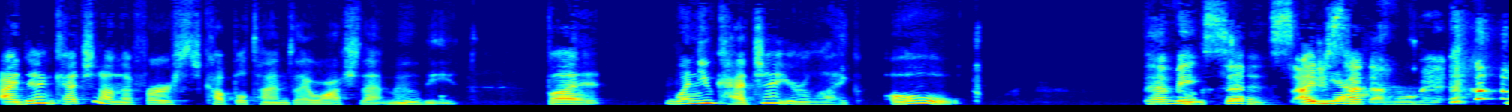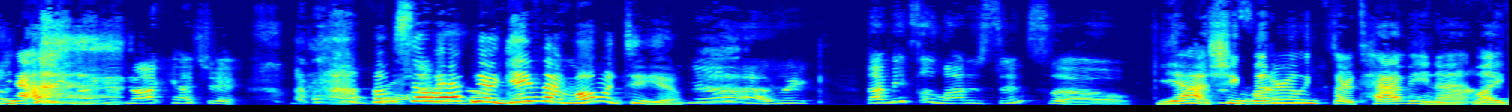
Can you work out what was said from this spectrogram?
i didn't catch it on the first couple times i watched that movie but when you catch it you're like oh That oh, makes sense. I just Yeah. had that moment. yeah I did not catch it. Oh, i'm so did happy i gave catch that moment to you Yeah, like that makes a lot of sense though. yeah This she is like- literally starts having it like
